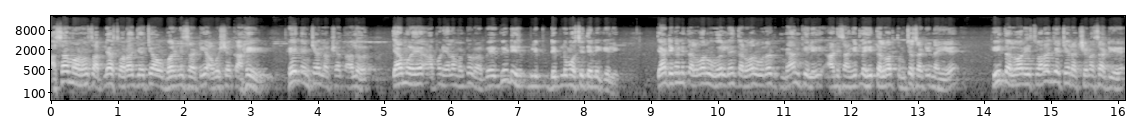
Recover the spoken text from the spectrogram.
असा माणूस आपल्या स्वराज्याच्या उभारणीसाठी आवश्यक आहे हे त्यांच्या लक्षात आलं. त्यामुळे आपण याला म्हणतो ना वेगळी डि डिप्लोमसी त्यांनी केली. त्या ठिकाणी तलवार उघडली तलवार उलट मॅन केली आणि सांगितलं ही तलवार तुमच्यासाठी नाही आहे ही तलवार ही स्वराज्याच्या रक्षणासाठी आहे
